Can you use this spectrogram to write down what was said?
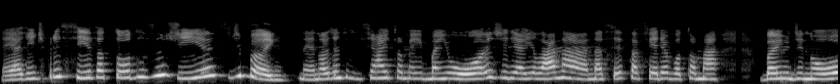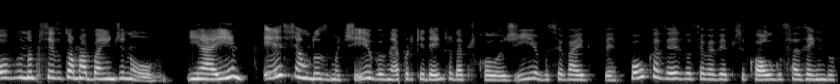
né? A gente precisa todos os dias de banho, né? Não adianta dizer, ai, ah, tomei banho hoje, e aí lá na, na sexta-feira eu vou tomar banho de novo, não preciso tomar banho de novo. E aí, esse é um dos motivos, né? Porque dentro da psicologia, você vai poucas vezes você vai ver psicólogos fazendo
